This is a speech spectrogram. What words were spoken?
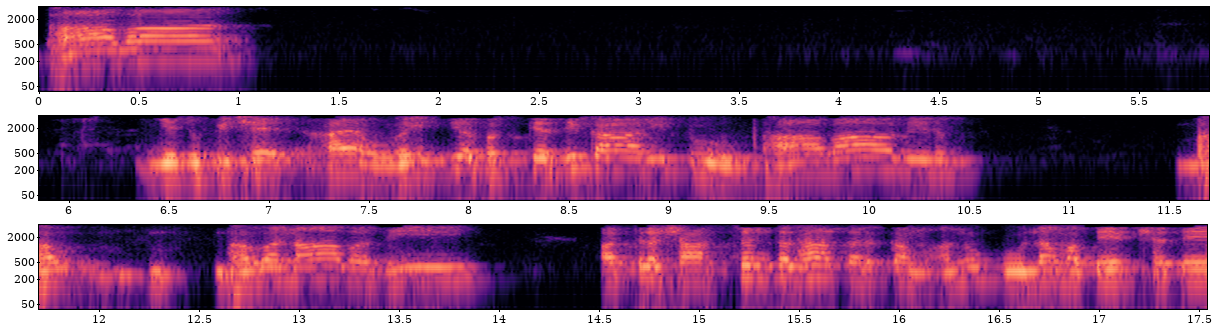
भावा ये जो पीछे आया वैद्य भक्त्यधिकारी तू भावाविर भव, भवनावधि अत्र शास्त्र तथा तर्कम अनुकूलम अपेक्षते।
